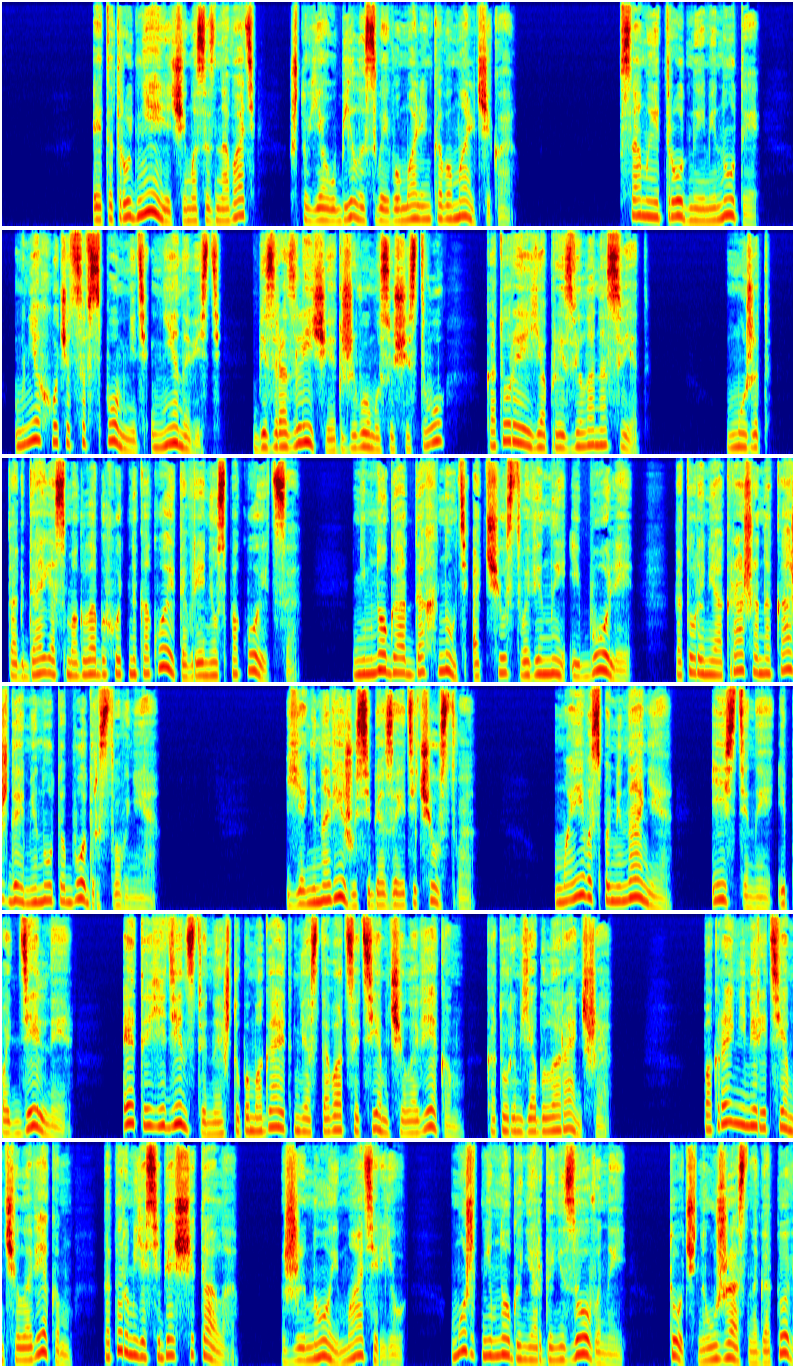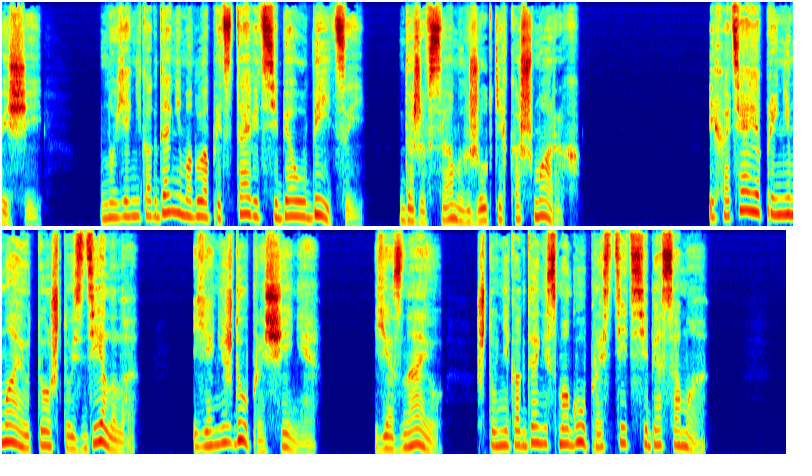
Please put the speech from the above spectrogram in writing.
Это труднее, чем осознавать, что я убила своего маленького мальчика. В самые трудные минуты мне хочется вспомнить ненависть, безразличие к живому существу, которое я произвела на свет. Может, тогда я смогла бы хоть на какое-то время успокоиться, немного отдохнуть от чувства вины и боли, которыми окрашена каждая минута бодрствования. Я ненавижу себя за эти чувства. Мои воспоминания, истинные и поддельные, это единственное, что помогает мне оставаться тем человеком, которым я была раньше. По крайней мере, тем человеком, которым я себя считала. Женой, матерью, может, немного неорганизованной, точно ужасно готовящей, но я никогда не могла представить себя убийцей, даже в самых жутких кошмарах. И хотя я принимаю то, что сделала, я не жду прощения. Я знаю, что никогда не смогу простить себя сама.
